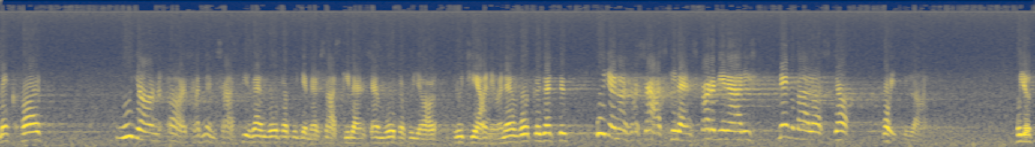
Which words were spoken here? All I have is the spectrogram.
meghalt, ugyanaz, hát nem 110 voltak, ugye, mert 109 voltak, ugye a Luciáni nem volt közöttük, ugyanaz a 109 kardinális megválasztja Wojtylát. Hogy ott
